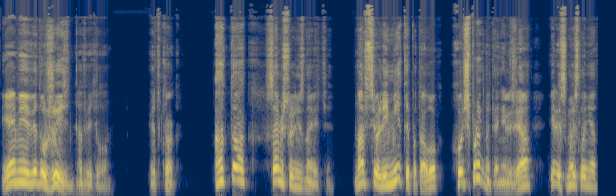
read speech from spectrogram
Я имею в виду жизнь, ответил он. Это как? А так, сами что ли не знаете? На все лимит и потолок. Хочешь прыгнуть, а нельзя. Или смысла нет.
